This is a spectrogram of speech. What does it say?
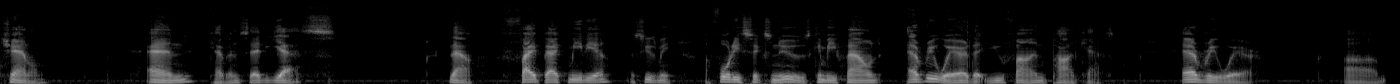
channel. And Kevin said yes. Now, Fightback Media, excuse me, 46 News can be found everywhere that you find podcasts. Everywhere. Um,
